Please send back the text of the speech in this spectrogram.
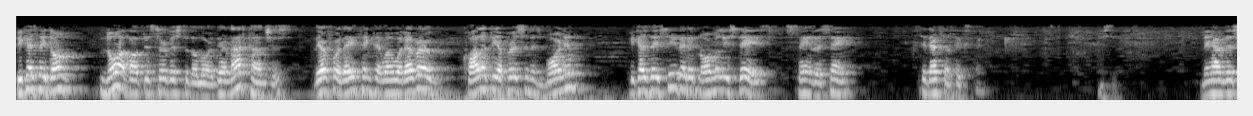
because they don't know about this service to the Lord, they're not conscious, therefore they think that, well, whatever quality a person is born in, because they see that it normally stays the same. See, that's a fixed thing. They have this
